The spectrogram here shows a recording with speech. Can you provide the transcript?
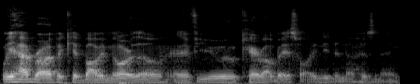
We have brought up a kid, Bobby Miller, though, and if you care about baseball, you need to know his name.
